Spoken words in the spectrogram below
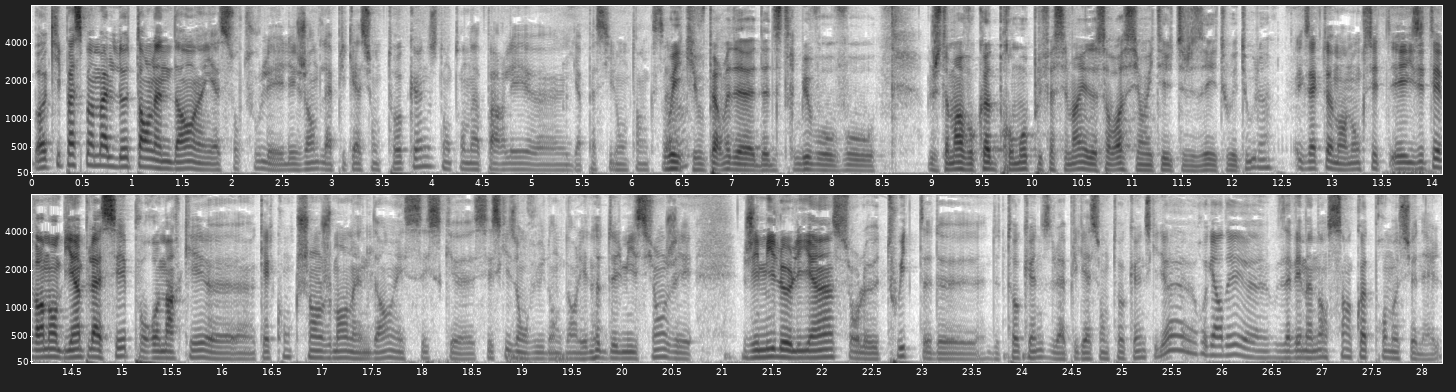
bon, qui passent pas mal de temps là-dedans. hein. Il y a surtout les, les gens de l'application Tokens dont on a parlé euh, il n'y a pas si longtemps que ça. Oui, qui vous permet de, de distribuer vos, vos- justement vos codes promo plus facilement et de savoir s'ils ont été utilisés et tout et tout. Là. Exactement. Donc, et ils étaient vraiment bien placés pour remarquer euh, quelconque changement là-dedans. Et c'est ce que c'est ce qu'ils ont vu. Donc, dans les notes de l'émission, j'ai j'ai mis le lien sur le tweet de, de Tokens, de l'application Tokens, qui dit Ah, Regardez, euh, vous avez maintenant 100 codes promotionnels.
